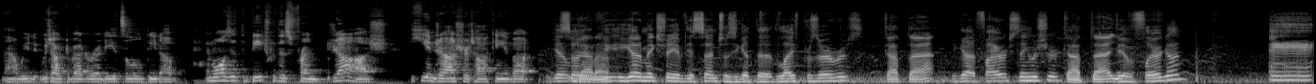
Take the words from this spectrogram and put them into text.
Now we, we talked about it already. It's a little beat up. And while he's at the beach with his friend Josh, he and Josh are talking about So Gotta- you, you got to make sure you have the essentials. You got the life preservers. Got that. You got a fire extinguisher. Got that. You have a flare gun. Eh.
